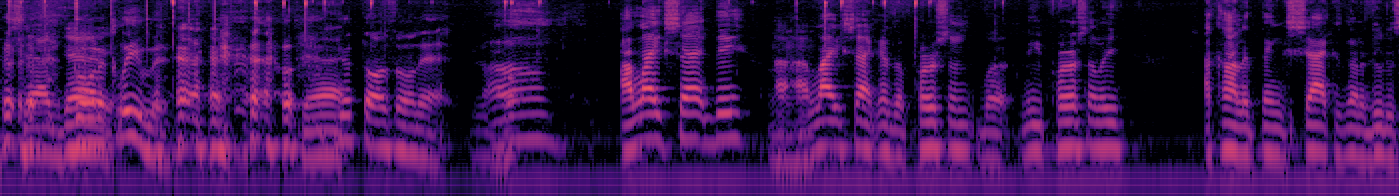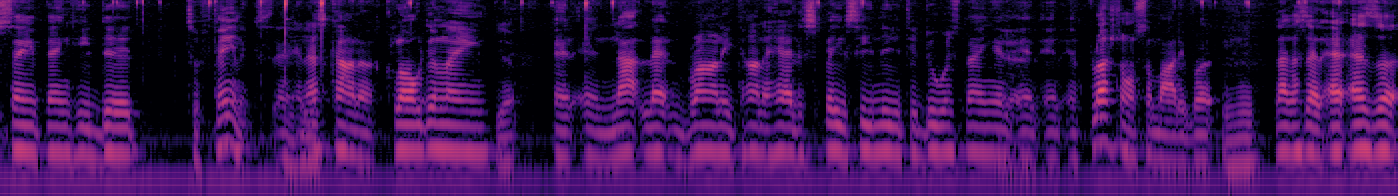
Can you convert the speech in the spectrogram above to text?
Shaq going to Cleveland. Your thoughts on that? Um, I like Shaq D. I, I Mm-hmm. like Shaq as a person, but me personally, I kind of think Shaq is going to do the same thing he did to Phoenix, and, and that's kind of clogged the lane Yep. and, and not letting Bronny kind of have the space he needed to do his thing and, Yeah. and, and, and flush on somebody. But like I said, as a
